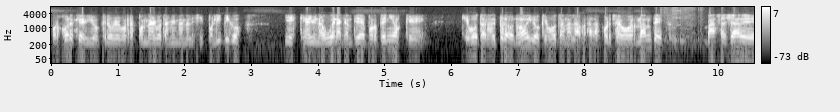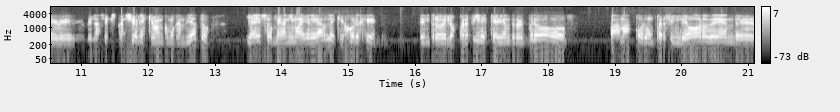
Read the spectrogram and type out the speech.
por Jorge, digo, creo que corresponde a algo también de análisis político, y es que hay una buena cantidad de porteños que, que votan al PRO, ¿no? Digo, que votan a la, a la fuerza gobernante, más allá de, de las expresiones que van como candidato, y a eso me animo a agregarle que Jorge, dentro de los perfiles que hay dentro del PRO, va más por un perfil de orden, de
